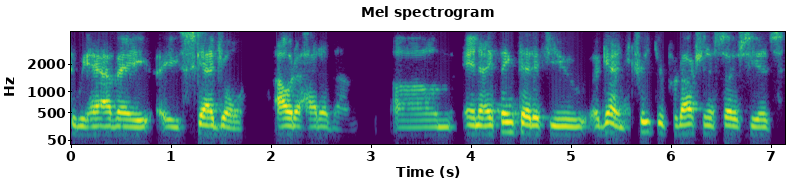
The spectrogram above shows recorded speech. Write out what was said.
Do we have a, a schedule out ahead of them? Um, and I think that if you, again, treat your production associates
